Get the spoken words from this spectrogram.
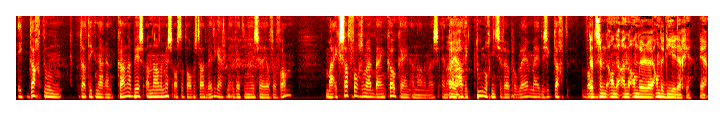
ik dacht toen dat ik naar een Cannabis Anonymous, als dat al bestaat, weet ik eigenlijk niet. Ik weet er niet eens heel veel van. Maar ik zat volgens mij bij een Cocaine Anonymous. En Oh, daar ja. had ik toen nog niet zoveel problemen mee. Dus ik dacht... Wat, Dat is een ander, een ander, eh, ander dier, dacht je. Ja.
